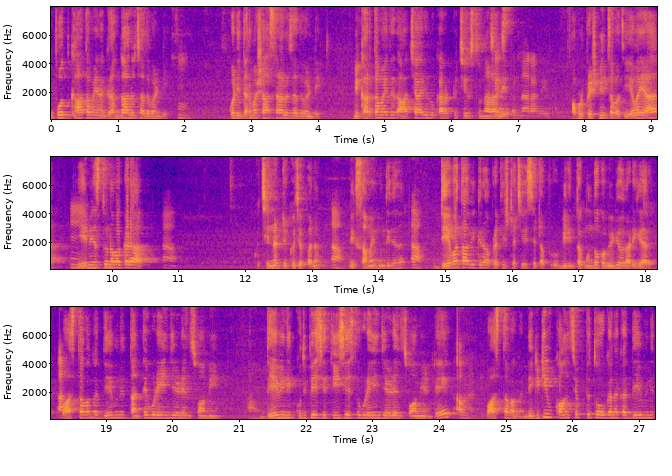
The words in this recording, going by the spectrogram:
ఉపోద్ఘాతమైన గ్రంథాలు చదవండి. కొన్ని ధర్మశాస్త్రాలు చదవండి. మీకు అర్థమవుతుంది ఆచార్యులు కరెక్ట్ చేస్తున్నారా లేదా? అప్పుడు ప్రశ్నించవచ్చు ఏమయ్యా ఏమేస్తున్నావు అక్కడ? ఒక చిన్న ట్రిక్ చెప్పానా? మీకు సమయం ఉంది కదా? దేవతా విగ్రహ ప్రతిష్ట చేసేటప్పుడు మీరు ఇంతకు ముందు ఒక వీడియోలో అడిగారు. వాస్తవంగా దేవుని తంతే కూడా ఏం చేయడం స్వామి. దేవిని కుదిపేసి తీసేస్తే కూడా ఏం చేయడం స్వామి అంటే అవునండి. వాస్తవంగా నెగిటివ్ కాన్సెప్ట్తో గనక దేవిని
